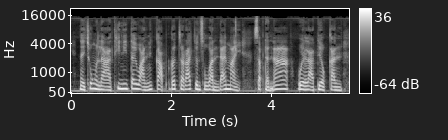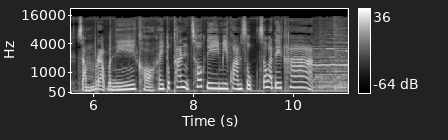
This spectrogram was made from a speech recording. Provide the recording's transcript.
ๆ ในช่วงเวลาที่นี่ไต้หวันกับรจรัสยนสุวรรณได้ใหม่ สัปดาห์หน้าเวลาเดียวกันสำหรับวันนี้ขอให้ทุกท่านโชคดีมีความสุข สวัสดีค่ะ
